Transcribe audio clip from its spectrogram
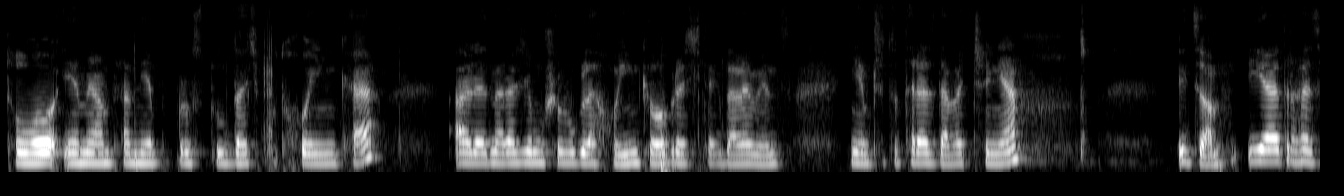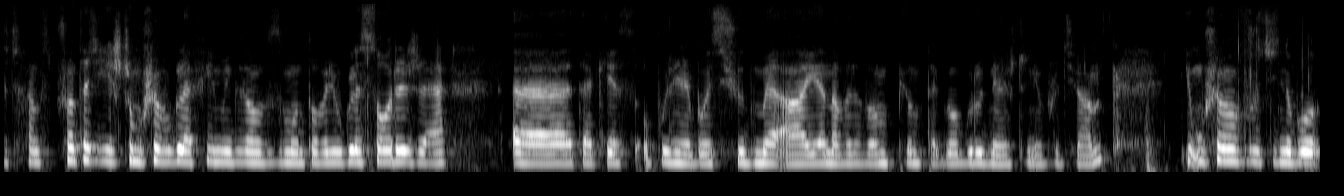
to ja miałam plan je po prostu dać pod choinkę, ale na razie muszę w ogóle choinkę obrać i tak dalej, więc nie wiem, czy to teraz dawać, czy nie. I co? Ja trochę zaczynam sprzątać i jeszcze muszę w ogóle filmik wam zmontować. W ogóle sorry, że e, tak jest opóźnienie, bo jest 7, a ja nawet wam 5 grudnia jeszcze nie wróciłam. I muszę wam wrócić, no bo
